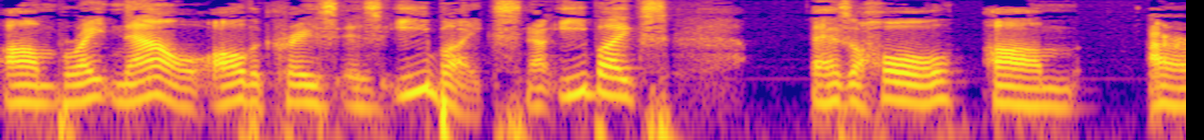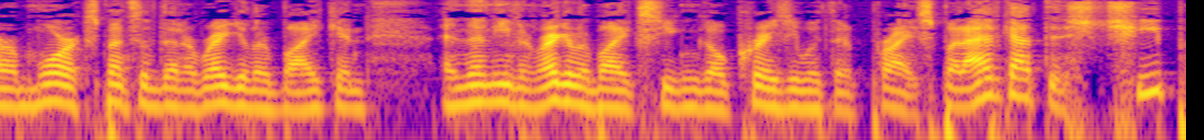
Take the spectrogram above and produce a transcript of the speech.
Um, right now, all the craze is e-bikes. Now, e-bikes as a whole um, are more expensive than a regular bike, and and then even regular bikes you can go crazy with their price. But I've got this cheap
